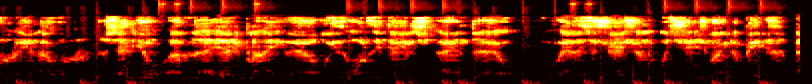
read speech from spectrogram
will I will send you um, a reply uh, with all details and. Uh, situation which is going to be uh,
